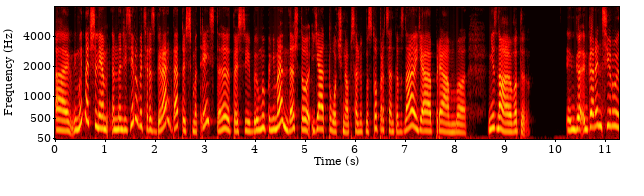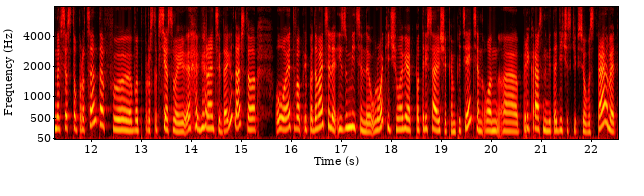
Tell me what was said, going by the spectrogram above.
А, и мы начали анализировать, разбирать, да, то есть смотреть, да, то есть мы понимаем, да, что я точно абсолютно сто процентов знаю, я прям, э, не знаю, вот гарантирую на все сто процентов, э, вот просто все свои гарантии даю, да, что у этого преподавателя изумительные уроки, человек потрясающе компетентен, он э, прекрасно методически все выстраивает,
